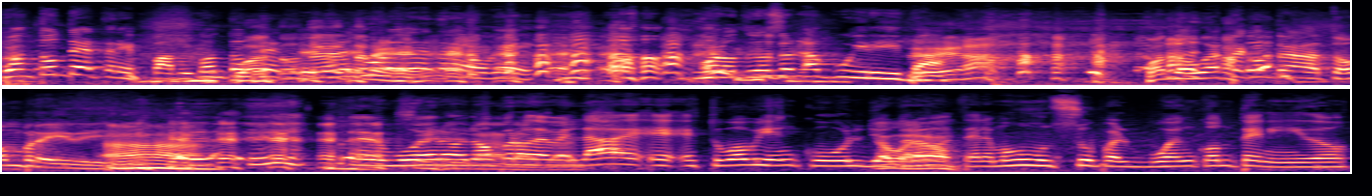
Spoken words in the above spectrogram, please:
¿Cuántos de tres, papi? ¿Cuántos, ¿Cuántos de tres? ¿Tú eres de tres o qué? O, o los tuyos son las cuiritas. Cuando jugaste contra Tom Brady. Ajá. Me muero, Sí, no, pero de verdad eh, estuvo bien cool. Yo Qué creo bueno. que tenemos un súper buen contenido.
